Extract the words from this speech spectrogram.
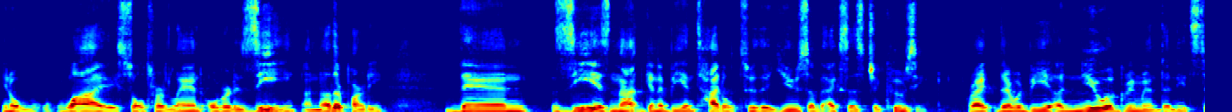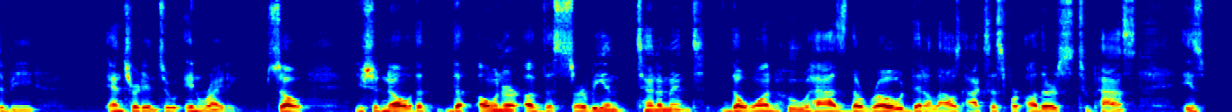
you know, Y sold her land over to Z, another party, then Z is not going to be entitled to the use of X's jacuzzi, right? There would be a new agreement that needs to be entered into in writing. So you should know that the owner of the servient tenement, the one who has the road that allows access for others to pass, is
